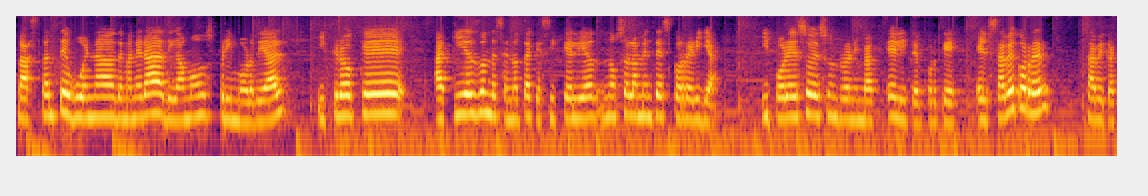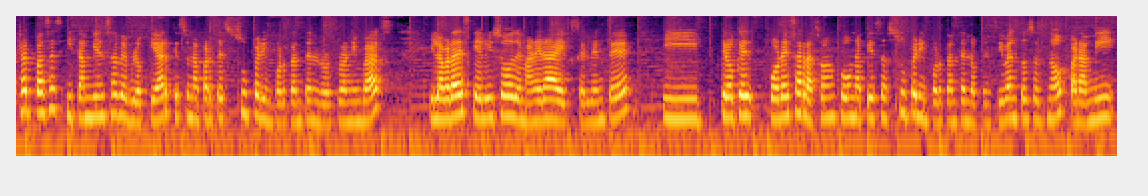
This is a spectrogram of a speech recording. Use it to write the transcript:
bastante buena, de manera, digamos, primordial. Y creo que aquí es donde se nota que sí Elliott no solamente es correr y ya, y por eso es un running back élite, porque él sabe correr, sabe cachar pases y también sabe bloquear, que es una parte súper importante en los running backs. Y la verdad es que lo hizo de manera excelente y creo que por esa razón fue una pieza súper importante en la ofensiva. Entonces, no, para mí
